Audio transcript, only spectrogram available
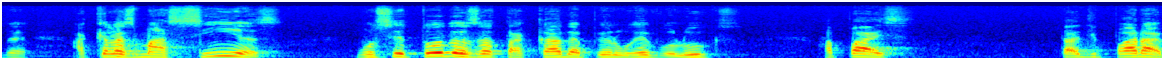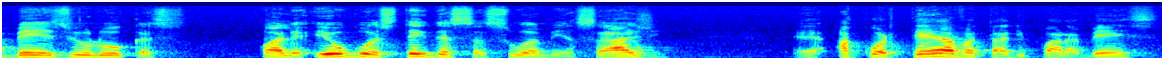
né? aquelas massinhas vão ser todas atacadas pelo Revolux. Rapaz, tá de parabéns, viu, Lucas? Olha, eu gostei dessa sua mensagem. É, a Corteva está de parabéns,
